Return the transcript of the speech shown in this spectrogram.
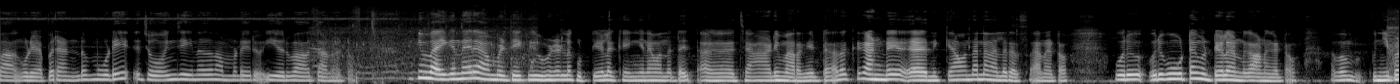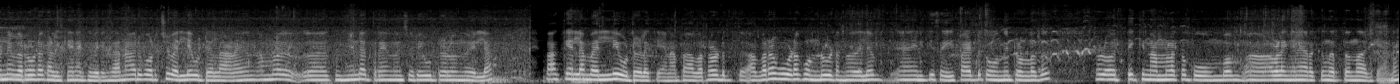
ഭാഗം കൂടിയാണ്. അപ്പോൾ രണ്ടും കൂടി ജോയിൻ ചെയ്യുന്നത് നമ്മുടെ ഒരു ഈ ഒരു ഭാഗത്താണ് കേട്ടോ. ശരിക്കും വൈകുന്നേരം ആകുമ്പോഴത്തേക്ക് ഇവിടെയുള്ള കുട്ടികളൊക്കെ ഇങ്ങനെ വന്നിട്ട് ചാടി മറിഞ്ഞിട്ട് അതൊക്കെ കണ്ട് നിൽക്കാമെന്ന് തന്നെ നല്ല രസമാണ് കേട്ടോ. ഒരു ഒരു കൂട്ടം കുട്ടികൾ കണ്ട് കാണും കേട്ടോ. അപ്പം കുഞ്ഞിപ്പെണ്ണ് ഇവരുടെ കൂടെ കളിക്കാനൊക്കെ വരും. കാരണം അവർ കുറച്ച് വലിയ കുട്ടികളാണ്. നമ്മൾ കുഞ്ഞിന്റെ അത്രയൊന്നും ചെറിയ കുട്ടികളൊന്നുമില്ല. ബാക്കിയെല്ലാം വലിയ കുട്ടികളൊക്കെയാണ്. അപ്പോൾ അവരുടെ അടുത്ത് അവരുടെ കൂടെ കൊണ്ടുവിടുന്നതിലും എനിക്ക് സേഫായിട്ട് തോന്നിയിട്ടുള്ളത് അവൾ ഒറ്റയ്ക്ക് നമ്മളൊക്കെ പോകുമ്പം അവളെങ്ങനെ ഇറക്കി നിർത്തുന്നതൊക്കെയാണ്.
